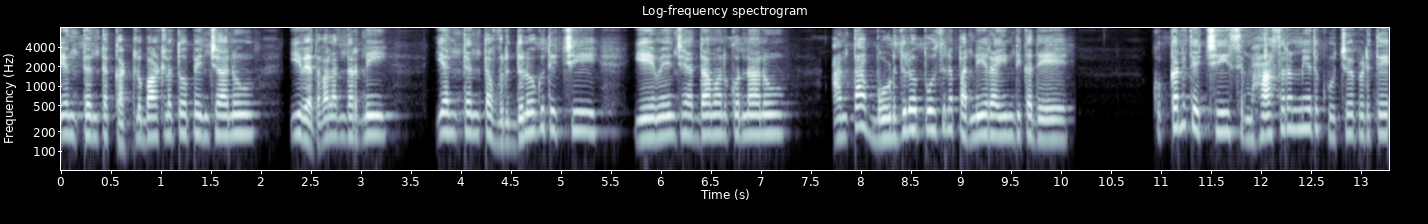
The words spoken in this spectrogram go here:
ఎంతెంత కట్లుబాట్లతో పెంచాను ఈ విధవలందరినీ? ఎంతెంత వృద్ధిలోకి తెచ్చి ఏమేం చేద్దామనుకున్నాను? అంతా బూడిదలో పోసిన పన్నీర్ అయింది కదే. కుక్కని తెచ్చి సింహాసనం మీద కూర్చోబెడితే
